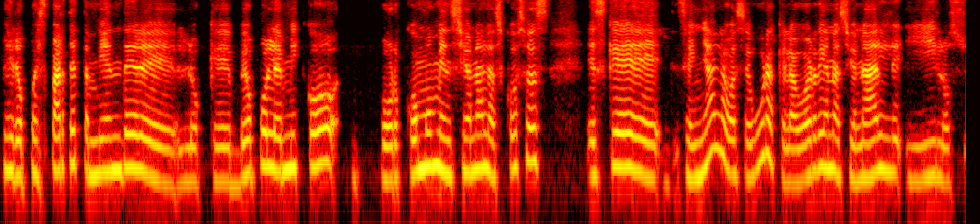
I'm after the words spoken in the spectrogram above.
pero pues parte también de lo que veo polémico por cómo menciona las cosas es que señala o asegura que la Guardia Nacional y los,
